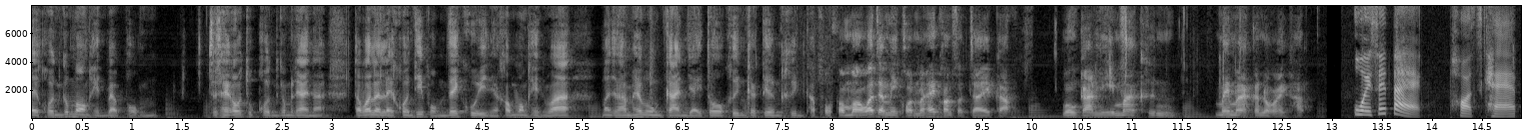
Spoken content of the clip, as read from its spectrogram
ลายๆคนก็มองเห็นแบบผม จะใช้คำว่าทุกคนก็ไม่ได้นะ แต่ว่าหลาย ๆ คนที่ผมได้คุยเนี่ยเขามองเห็นว่ามันจะทำให้วงการใหญ่โตขึ้นกระเตื้องขึ้นครับผมผมมองว่าจะมีคนมาให้ความสนใจกับวงการนี้มากขึ้นไม่มากก็น้อยครับ อวยไส้แตกพอดแคสต์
